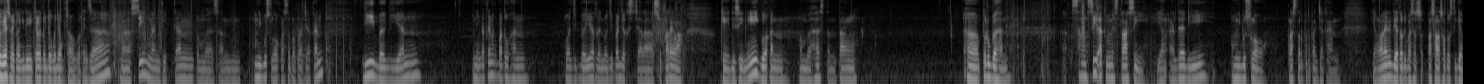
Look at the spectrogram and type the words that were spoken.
Oke guys, balik lagi di channel Tujak Pajak bersama gue Reza. Masih melanjutkan pembahasan Omnibus Law Kluster Perpajakan Di bagian meningkatkan kepatuhan wajib bayar dan wajib pajak secara sukarela. Oke, di sini gue akan membahas tentang uh, perubahan sanksi administrasi yang ada di Omnibus Law Kluster Perpajakan yang mana ini diatur di pasal pasal 113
